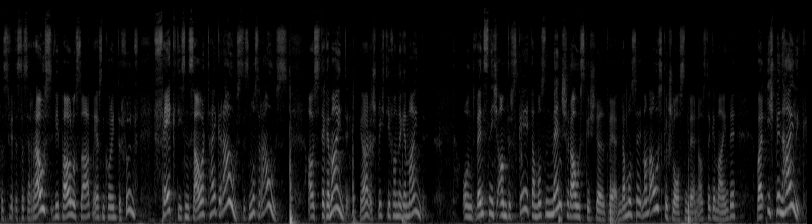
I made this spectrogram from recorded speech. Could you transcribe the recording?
Dass, wir, dass das raus, wie Paulus sagt in 1. Korinther 5, fegt diesen Sauerteig raus. Das muss raus aus der Gemeinde. Ja, er spricht hier von der Gemeinde. Und wenn es nicht anders geht, dann muss ein Mensch rausgestellt werden, dann muss man ausgeschlossen werden aus der Gemeinde, weil ich bin heilig.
